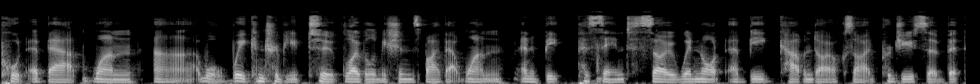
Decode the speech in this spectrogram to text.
put about one, uh, well, we contribute to global emissions by about one and a bit percent. So we're not a big carbon dioxide producer, but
